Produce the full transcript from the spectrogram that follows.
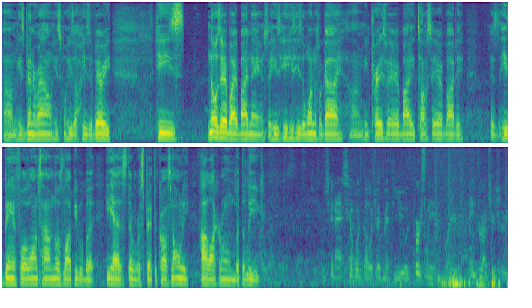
Um, he's been around. He's he's a, he's a very he's knows everybody by name. So he's he's he's a wonderful guy. Um, he prays for everybody, talks to everybody. He's- been here for a long time, knows a lot of people, but he has the respect across not only our locker room but the league. I'm just gonna ask you what Belichick meant to you personally as a player and throughout your career.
